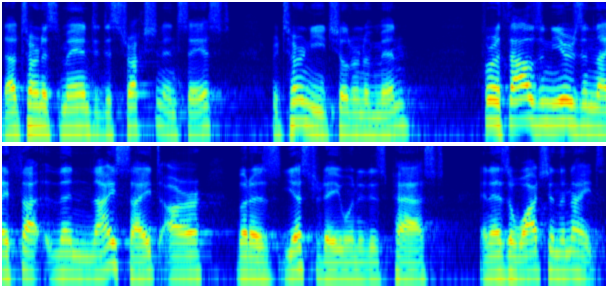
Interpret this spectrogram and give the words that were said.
Thou turnest man to destruction and sayest, Return ye, children of men. For a thousand years in thy, th- thy sight are but as yesterday when it is past, and as a watch in the night.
